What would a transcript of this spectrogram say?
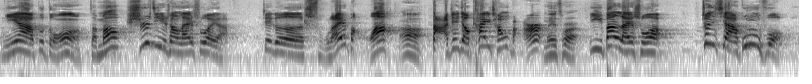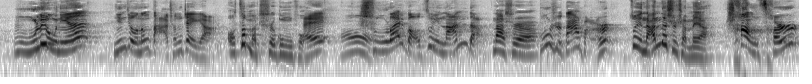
你呀不懂，怎么实际上来说呀，这个数来宝啊，啊？打这叫开场板儿。没错儿，一般来说，真下功夫五六年，您就能打成这样。哦，这么吃功夫，哎，哦数来宝最难的那是不是打板儿，最难的是什么呀？唱词儿。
